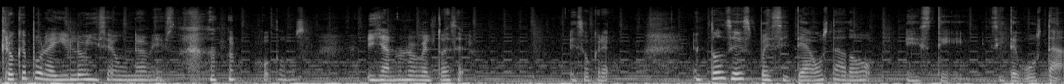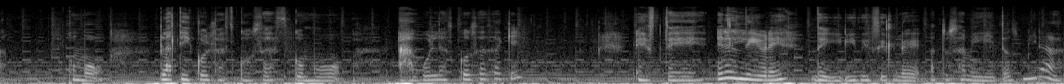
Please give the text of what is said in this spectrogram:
creo que por ahí lo hice una vez o dos y ya no lo he vuelto a hacer. Eso creo. Entonces, pues si te ha gustado, este, si te gusta como platico las cosas, como hago las cosas aquí, este, eres libre de ir y decirle a tus amiguitos, mira,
